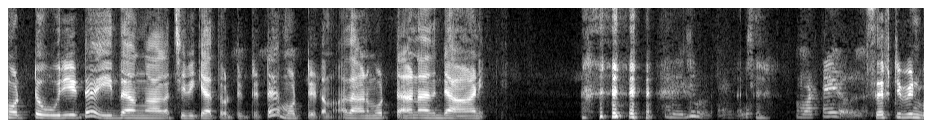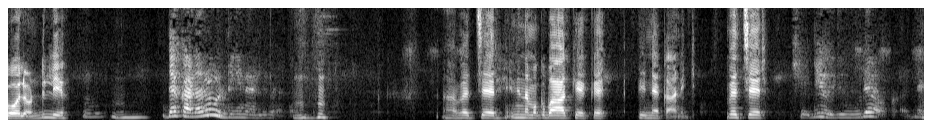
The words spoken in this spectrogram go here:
മൊട്ട് ഊരിയിട്ട് ഇത് അങ്ങ് ചെവിക്കകത്തോട്ടിട്ടിട്ട് മൊട്ടിടണം. അതാണ് മൊട്ടാണ് അതിന്റെ ആണി. സേഫ്റ്റി പിൻ പോലെ ഉണ്ടില്ലയോ ഇതാ കളറും ഉണ്ട് ഇങ്ങനെ നല്ലത് ആ വെച്ചേര്. ഇനി നമുക്ക് ബാക്കിയൊക്കെ പിന്നെ കാണിക്കും. വെച്ചേര്. ശരി ഒരു ഊര അല്ലേ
